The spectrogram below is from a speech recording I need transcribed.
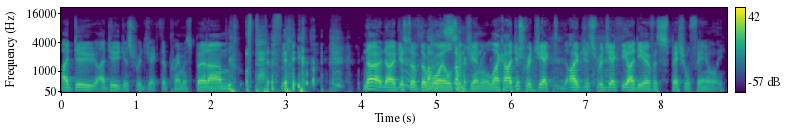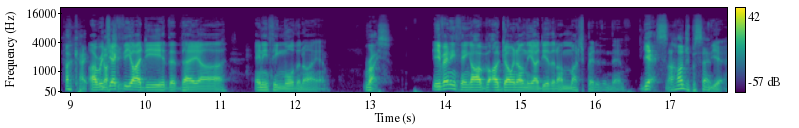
I do I do just reject the premise. But um Of pedophilia. no, no, just of the royals in general. Like I just reject I just reject the idea of a special family. okay. I reject the idea that they are anything more than I am. Right. If anything, I I go in on the idea that I'm much better than them. Yes, hundred percent. Yeah.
